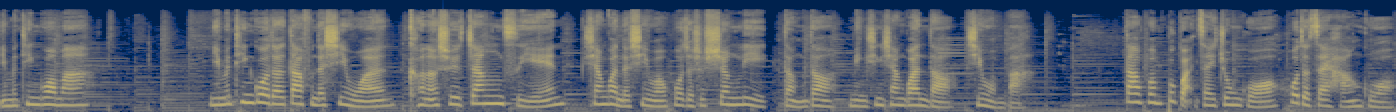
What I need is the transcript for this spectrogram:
你们听过吗？你们听过的大部分的新闻，可能是张子妍相关的新闻，或者是胜利等的明星相关的新闻吧。大部分不管在中国或者在韩国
